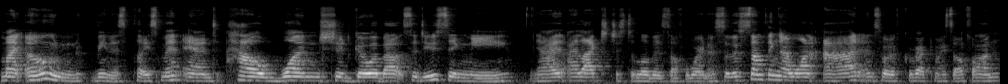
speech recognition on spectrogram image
my own Venus placement and how one should go about seducing me. Yeah, I, I lacked just a little bit of self awareness. So there's something I want to add and sort of correct myself on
